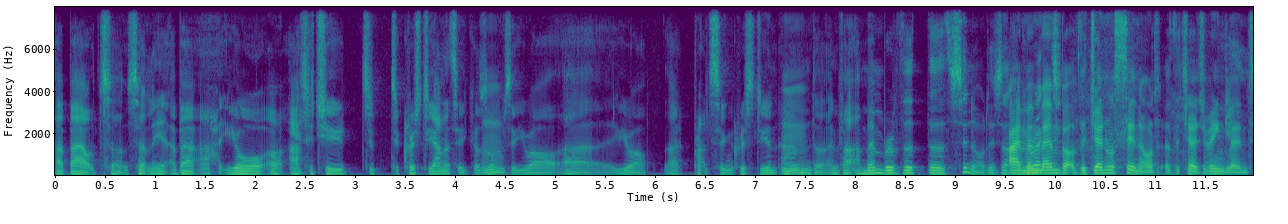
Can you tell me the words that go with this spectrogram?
about uh, certainly about uh, your uh, attitude to, to Christianity because obviously you are uh, you are a practicing Christian and uh, in fact a member of the, the synod is that I'm correct? a member of the General Synod of the Church of England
